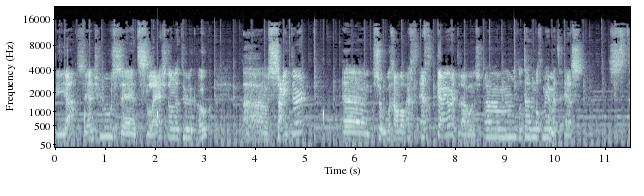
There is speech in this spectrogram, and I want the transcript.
Ja, Sandshrew. Sandslash dan natuurlijk ook. Uh, zo, we gaan wel echt, echt keihard trouwens. Um, wat hebben we nog meer met de S? St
